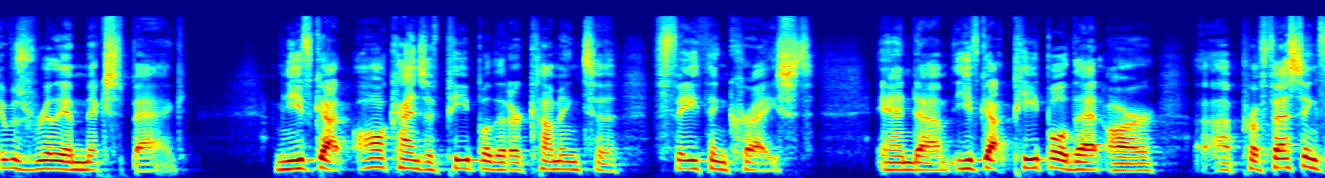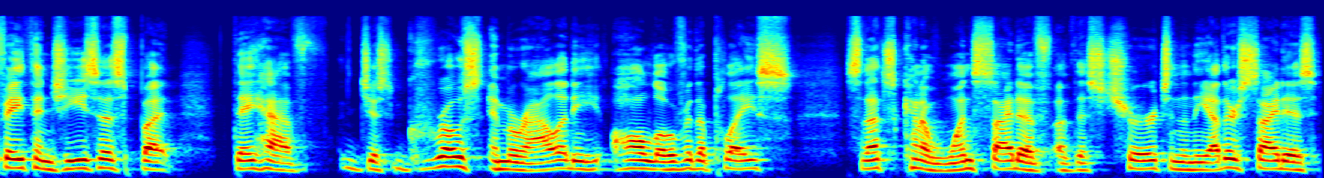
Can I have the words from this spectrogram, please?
it was really a mixed bag. I mean, you've got all kinds of people that are coming to faith in Christ. And um, you've got people that are uh, professing faith in Jesus, but they have just gross immorality all over the place. So that's kind of one side of, of this church. And then the other side is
